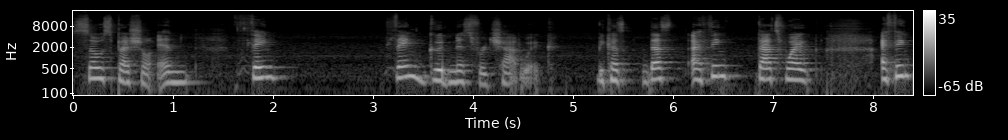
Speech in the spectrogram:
So special and thank thank goodness for Chadwick because that's I think that's why I think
